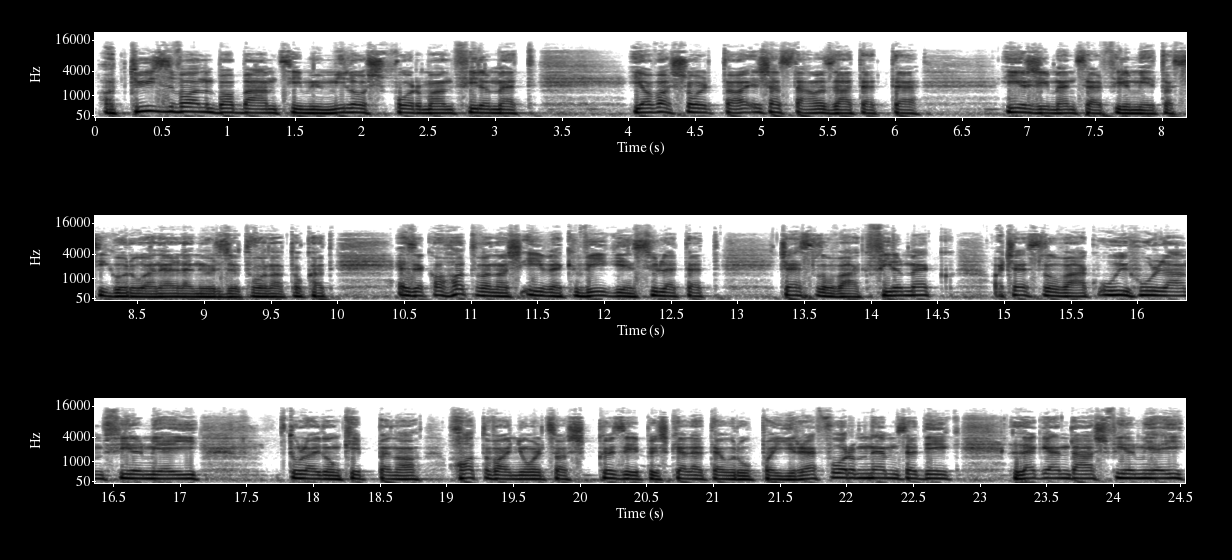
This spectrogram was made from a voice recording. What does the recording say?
a Tűz van babám című Milos Forman filmet javasolta, és aztán hozzátette Irzsi Mencel filmjét, a szigorúan ellenőrzött vonatokat. Ezek a 60-as évek végén született csehszlovák filmek, a csehszlovák új hullám filmjei, tulajdonképpen a 68-as közép- és kelet-európai reform nemzedék legendás filmjei.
